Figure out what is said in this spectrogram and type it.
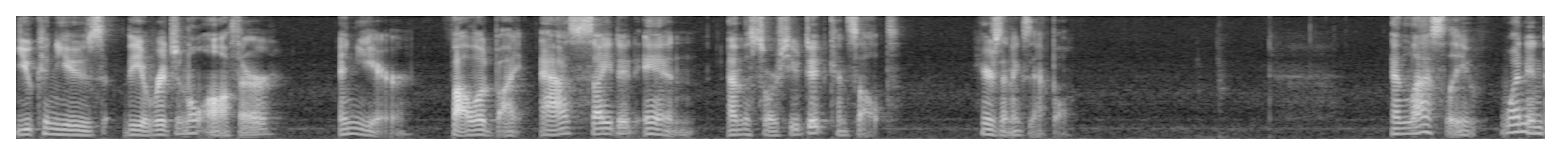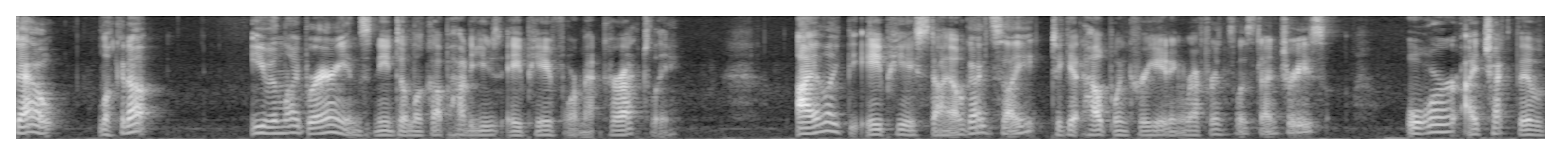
you can use the original author and year, followed by as cited in and the source you did consult. Here's an example. And lastly, when in doubt, look it up. Even librarians need to look up how to use APA format correctly. I like the APA Style Guide site to get help when creating reference list entries, or I check the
